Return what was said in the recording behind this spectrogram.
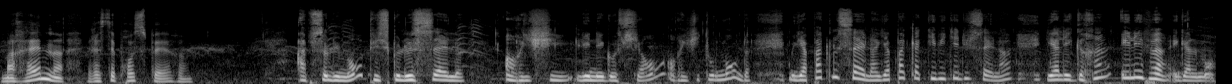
Marennes restait prospère. Absolument, puisque le sel enrichit les négociants, enrichit tout le monde. Mais il n'y a pas que le sel, hein. il n'y a pas que l'activité du sel. Hein. Il y a les grains et les vins également.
